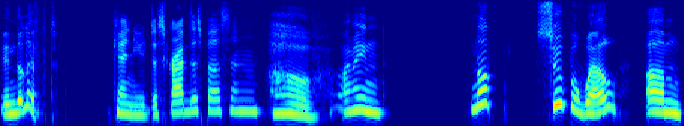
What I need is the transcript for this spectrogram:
in the lift. Can you describe this person? Oh, I mean, not super well. Um,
